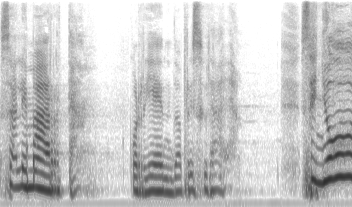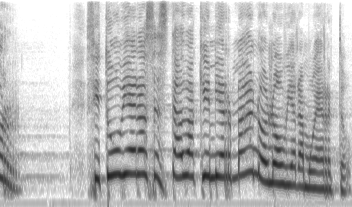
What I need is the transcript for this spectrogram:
sale Marta, corriendo, apresurada. Señor, si tú hubieras estado aquí, mi hermano no hubiera muerto.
